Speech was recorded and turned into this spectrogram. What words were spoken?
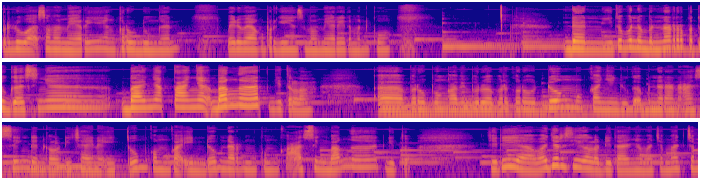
berdua sama Mary yang kerudungan. By the way aku perginya sama Mary temanku. Dan itu bener-bener petugasnya banyak tanya banget gitu loh. Uh, berhubung kami berdua berkerudung mukanya juga beneran asing. Dan kalau di China itu muka-muka Indo beneran muka-muka asing banget gitu jadi ya wajar sih kalau ditanya macam-macam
